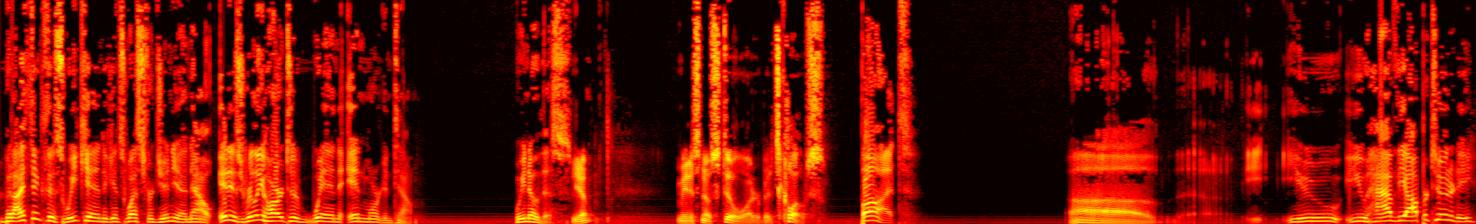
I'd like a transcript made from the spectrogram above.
But I think this weekend against West Virginia, now it is really hard to win in Morgantown. We know this. Yep. I mean, it's no Stillwater, but it's close. But uh, you you have the opportunity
